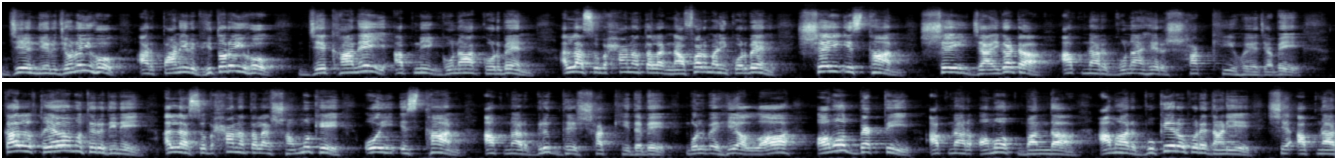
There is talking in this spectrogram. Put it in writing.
যে নির্জনই হোক, আর পানির ভিতরেই হোক যেখানেই আপনি গুণা করবেন, আল্লাহ সুবহানা নাফারমানি করবেন, সেই স্থান, সেই জায়গাটা আপনার গুনাহের সাক্ষী হয়ে যাবে। কাল কেয়ামতের দিনে আল্লাহ সুবহানা তালার সম্মুখে ওই স্থান আপনার বিরুদ্ধে সাক্ষী দেবে। বলবে, হে আল্লাহ অমক ব্যক্তি আপনার অমক বান্দা আমার বুকের ওপরে দাঁড়িয়ে সে আপনার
